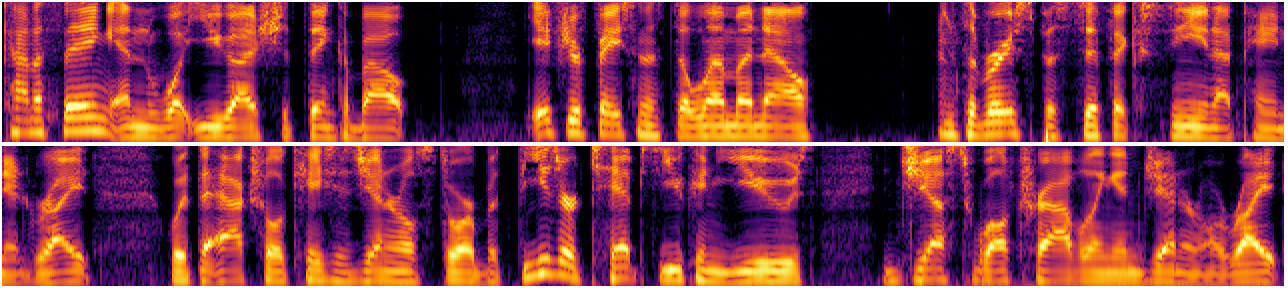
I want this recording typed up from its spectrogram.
kind of thing and what you guys should think about if you're facing this dilemma. Now, it's a very specific scene I painted, right, with the actual Casey's General Store. But these are tips you can use just while traveling in general, right?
